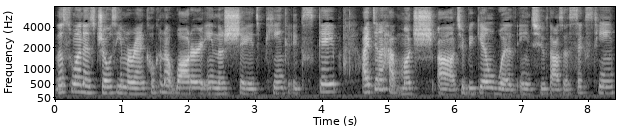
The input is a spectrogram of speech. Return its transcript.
This one is Josie Maran Coconut Water in the shade Pink Escape. I didn't have much uh, to begin with in 2016,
